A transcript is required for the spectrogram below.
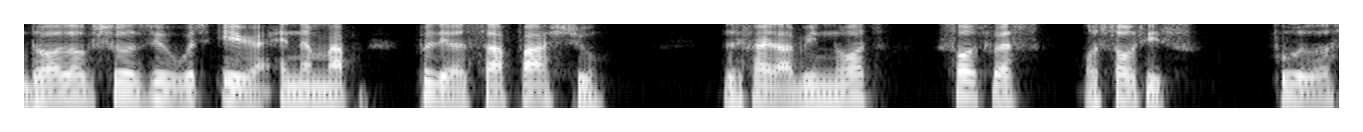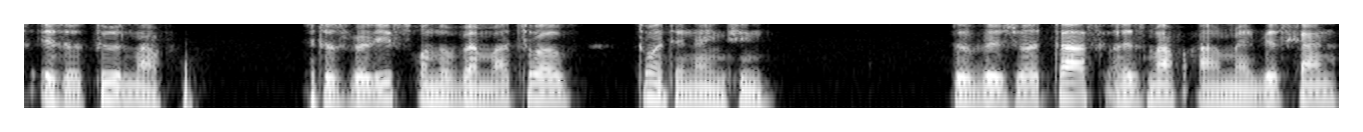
Door log shows you which area in the map players have passed through. This can either be north, southwest, or southeast. Polus is a third map. It was released on November 12, 2019. The visual tasks on this map are medbay scan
